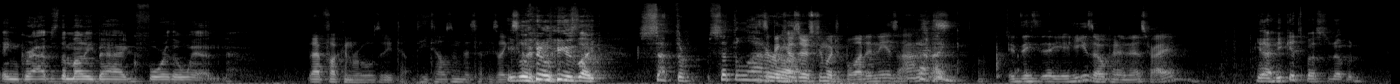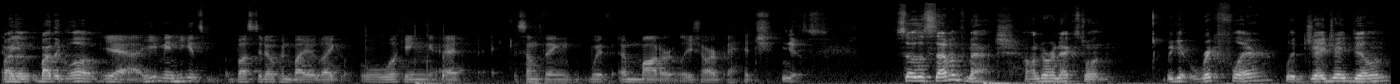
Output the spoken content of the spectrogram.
and grabs the money bag for the win. That fucking rules. That he tell, he tells him to. Set, he's like, He literally is like, set the set the is ladder it because up. there's too much blood in his eyes? He's open in this, right? Yeah, he gets busted open I by the by the glove. Yeah, he I mean he gets busted open by like looking at something with a moderately sharp edge. Yes. So the seventh match, on to our next one. We get Ric Flair with J.J. Dillon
